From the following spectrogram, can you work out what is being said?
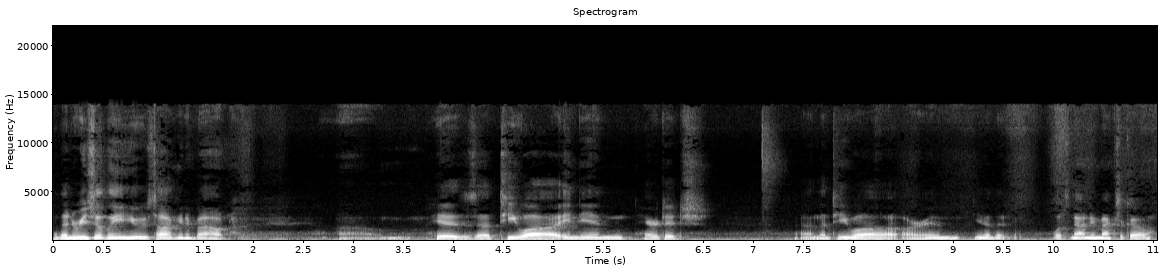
And then recently he was talking about um, his uh, Tiwa Indian heritage and the Tiwa are in you know the what's now New Mexico.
